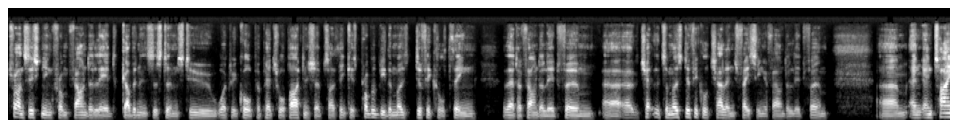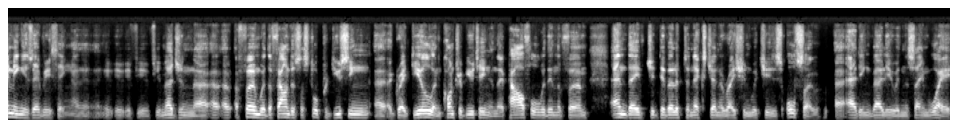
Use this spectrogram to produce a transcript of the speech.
transitioning from founder-led governance systems to what we call perpetual partnerships, I think, is probably the most difficult thing that a founder-led firm. Uh, uh it's the most difficult challenge facing a founder-led firm. Um, and, and timing is everything. Uh, if you, if you imagine a, a, firm where the founders are still producing a, great deal and contributing, and they're powerful within the firm, and they've developed a next generation which is also uh, adding value in the same way,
